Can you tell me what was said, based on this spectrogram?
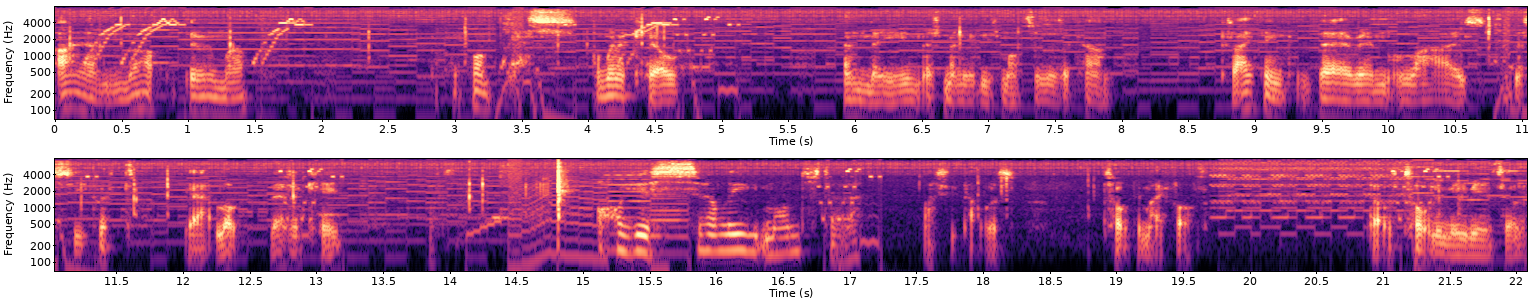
I am not doing well. Okay, come on. Yes. I'm going to kill and maim as many of these monsters as I can. Because I think therein lies the secret. Yeah, look, there's a key. Oh, you silly monster. Actually, that was totally my fault. That was totally me being silly.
